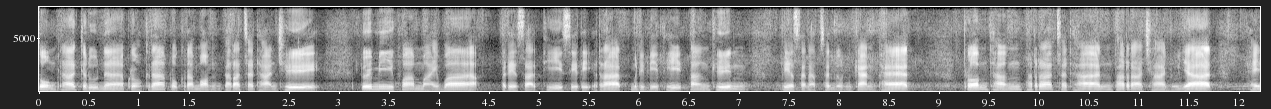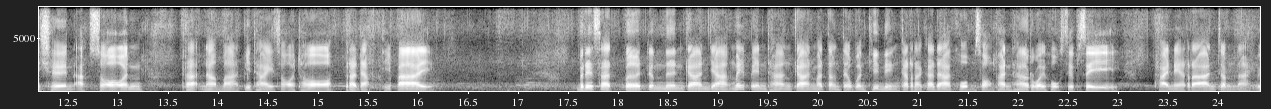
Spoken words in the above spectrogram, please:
ทรงพระกรุณาโปรดเกล้าโปรดกระหม่อมพระราชทานชื่อ โดยมีความหมายว่าบริษัทที่สิริราชมูลนิธิตั้งขึ้น เพื่อสนับสนุนการแพทย์ พร้อมทั้งพระราชทานพระราชานุญาต ให้เชิญอักษร พระนามาพิไทยสอทอประดับที่ป้าย บริษัทเปิดดำเนินการอย่างไม่เป็นทางการมาตั้งแต่วันที่ 1 กรกฎาคม 2564 ภายในร้านจำหน่ายเว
